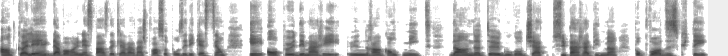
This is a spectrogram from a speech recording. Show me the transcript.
entre collègues, d'avoir un espace de clavardage pour pouvoir se poser des questions et on peut démarrer une rencontre Meet dans notre Google Chat super rapidement pour pouvoir discuter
